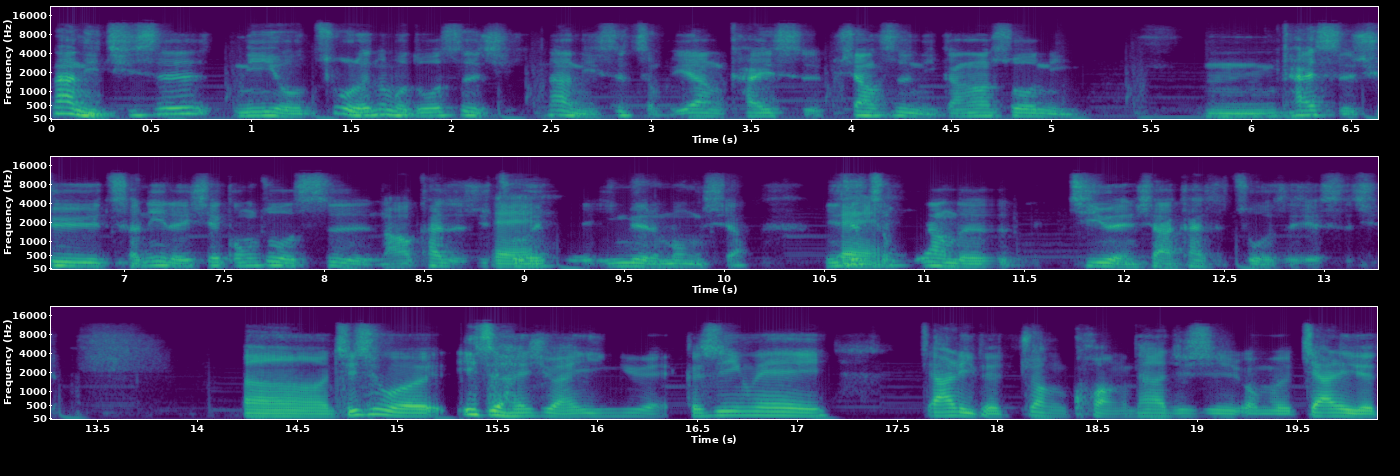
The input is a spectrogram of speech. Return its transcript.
那你其实你有做了那么多事情，那你是怎么样开始？像是你刚刚说你，嗯，开始去成立了一些工作室，然后开始去做一些音乐的梦想。你是怎么样的机缘下开始做这些事情？嗯、呃，其实我一直很喜欢音乐，可是因为家里的状况，他就是我们家里的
